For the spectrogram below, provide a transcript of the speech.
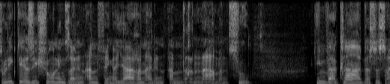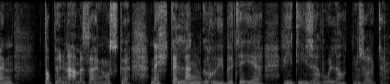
So legte er sich schon in seinen Anfängerjahren einen anderen Namen zu. Ihm war klar, dass es ein Doppelname sein musste. Nächtelang grübelte er, wie dieser wohl lauten sollte.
